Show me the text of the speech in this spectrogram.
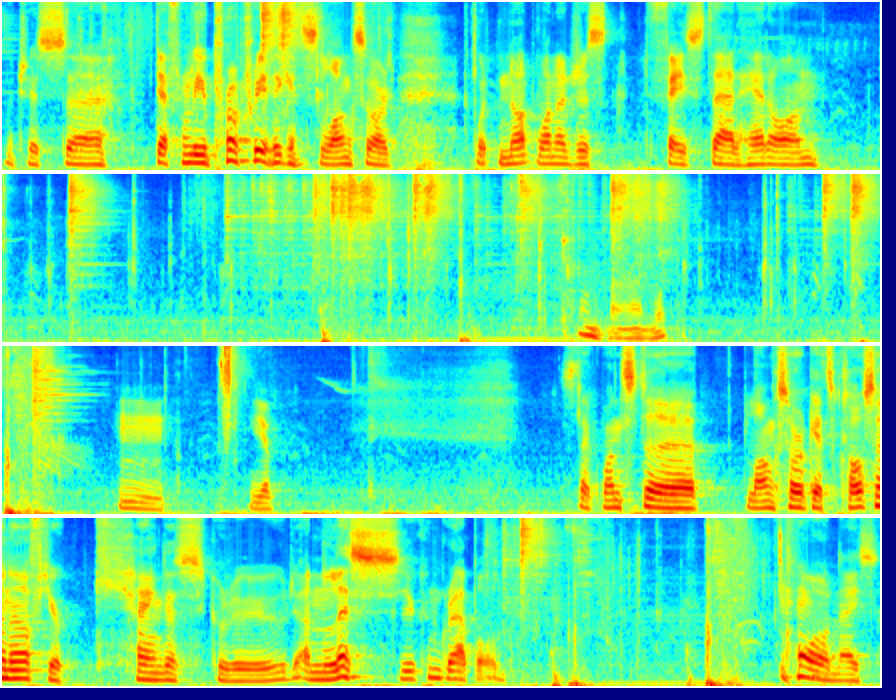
Which is uh, definitely appropriate against the longsword. Would not want to just face that head on. Come on, what the Hmm. Yep. It's like once the longsword gets close enough, you're kind of screwed. Unless you can grapple. Oh, nice.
